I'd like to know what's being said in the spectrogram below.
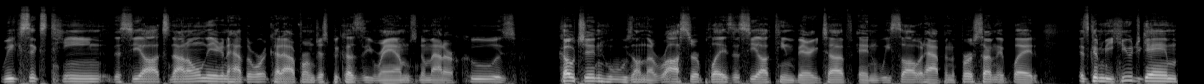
Week 16, the Seahawks not only are going to have the work cut out for them just because the Rams, no matter who is coaching, who's on the roster, plays the Seahawks team very tough. And we saw what happened the first time they played. It's going to be a huge game.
